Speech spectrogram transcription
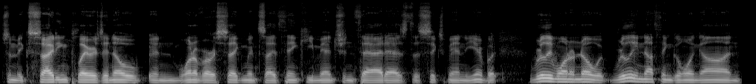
some exciting players. I know in one of our segments, I think he mentioned that as the sixth man of the year. But I really want to know, with really nothing going on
